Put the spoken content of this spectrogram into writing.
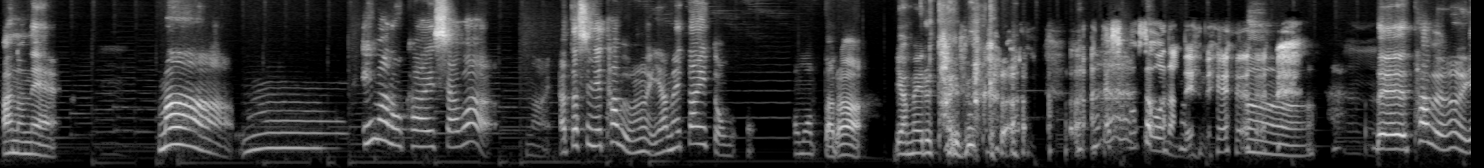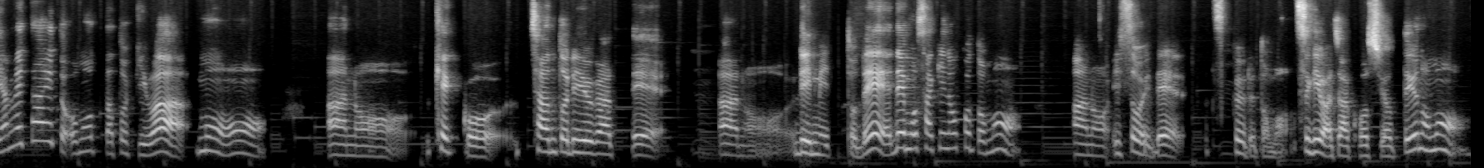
あのねまあうーん今の会社はない。私ね多分辞めたいと思思ったら辞めるタイプだか私もそうなんだよね。ら、ううんん、で多分辞めたいと思った時はもうあの結構ちゃんと理由があってうん。あのリミットででも先のこともあの急いで作ると思う次はじゃあこうしようっていうのも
